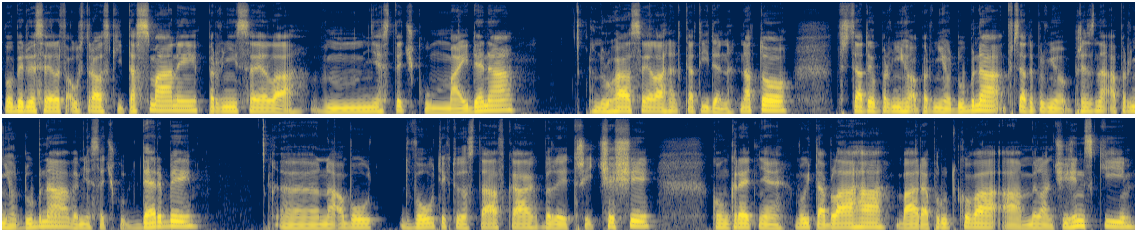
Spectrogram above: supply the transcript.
Obě dvě se jeli v australský Tasmány, první se jela v městečku Majdena, druhá se jela hnedka týden na to, 31. a 1. dubna, 31. března a 1. dubna ve městečku Derby. Eh, na obou dvou těchto zastávkách byli tři Češi, konkrétně Vojta Bláha, Bára Prudková a Milan Čižinský.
